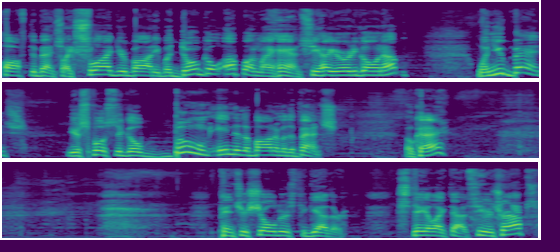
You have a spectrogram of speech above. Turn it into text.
off the bench, like slide your body, but don't go up on my hands. See how you're already going up? When you bench, you're supposed to go boom into the bottom of the bench, okay? Pinch your shoulders together. Stay like that. See your traps?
